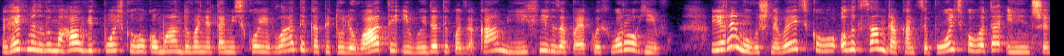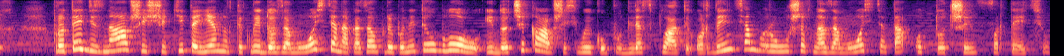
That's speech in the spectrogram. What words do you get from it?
Гетьман вимагав від польського командування та міської влади капітулювати і видати козакам їхніх запеклих ворогів Яриму Вишневецького, Олександра Канцепольського та інших. Проте, дізнавшись, що ті таємно втекли до замостя, наказав припинити облогу і, дочекавшись викупу для сплати ординцям, рушив на замостя та оточив фортецю.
